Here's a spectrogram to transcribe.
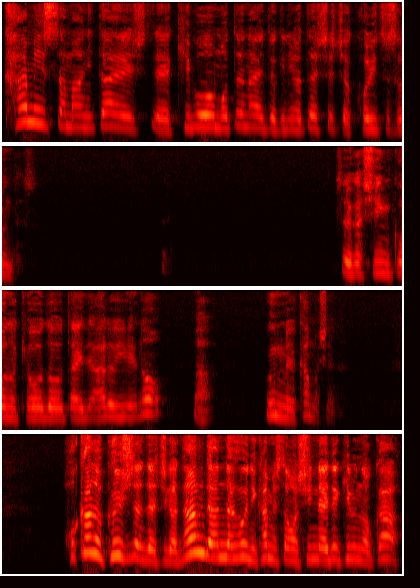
神様に対して希望を持てない時に私たちは孤立するんです。それが信仰の共同体である家の、まあ、運命かもしれない。他のクリスチャンたちが何であんなふうに神様を信頼できるのか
